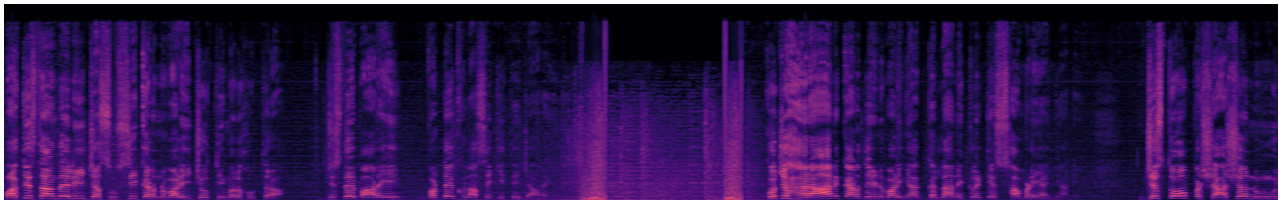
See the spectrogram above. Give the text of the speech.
ਪਾਕਿਸਤਾਨ ਦੇ ਲਈ ਜਾਸੂਸੀ ਕਰਨ ਵਾਲੀ ਜੋਤੀ ਮਲਹੋਤਰਾ, ਜਿਸ ਦੇ ਬਾਰੇ ਵੱਡੇ ਖੁਲਾਸੇ ਕੀਤੇ ਜਾ ਰਹੇ ਕੁਝ ਹੈਰਾਨ ਕਰ ਦੇਣ ਵਾਲੀਆਂ ਗੱਲਾਂ ਨਿਕਲ ਕੇ ਸਾਹਮਣੇ ਆਈਆਂ ਨੇ, ਜਿਸ ਤੋਂ ਪ੍ਰਸ਼ਾਸਨ ਨੂੰ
